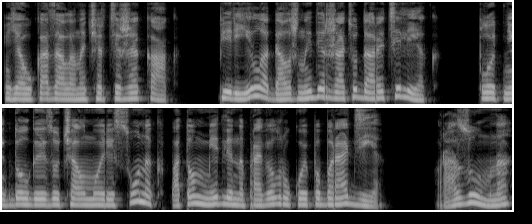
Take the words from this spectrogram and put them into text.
Я указала на чертеже как. Перила должны держать удары телег. Плотник долго изучал мой рисунок, потом медленно провел рукой по бороде. «Разумно»,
